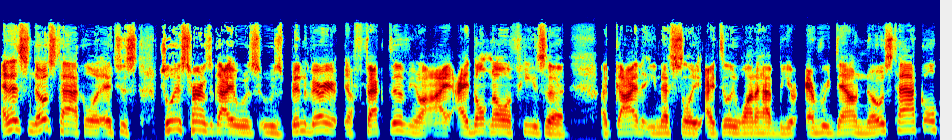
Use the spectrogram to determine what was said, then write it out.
And this nose tackle, it's just Julius Turner's a guy who's who's been very effective. You know, I, I don't know if he's a, a guy that you necessarily ideally want to have be your every down nose tackle,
